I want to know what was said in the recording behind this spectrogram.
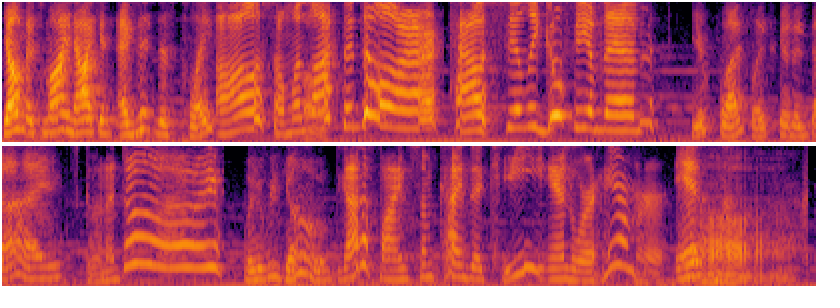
Yum, it's mine. Now I can exit this place. Oh, someone Oh. locked the door! How silly goofy of them! Your flashlight's gonna die. It's gonna die. Where do we go? We gotta find some kind of key and or hammer. And. Oh.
